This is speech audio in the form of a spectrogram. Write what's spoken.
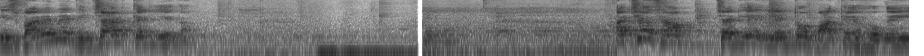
इस बारे में विचार करिएगा। अच्छा साहब, चलिए, ये तो बातें हो गई,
